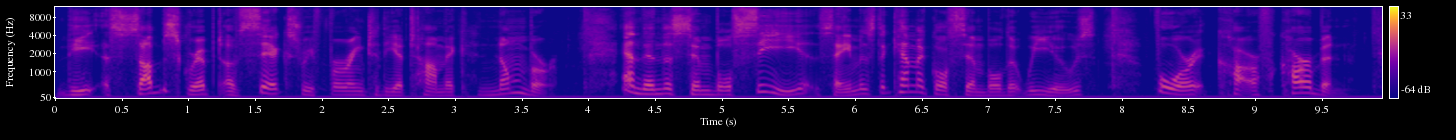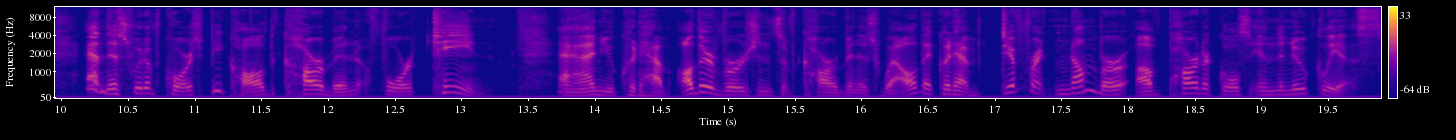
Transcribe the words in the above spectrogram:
the subscript of 6 referring to the atomic number. And then the symbol C, same as the chemical symbol that we use for car carbon. And this would of course be called carbon 14. And you could have other versions of carbon as well that could have different number of particles in the nucleus.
